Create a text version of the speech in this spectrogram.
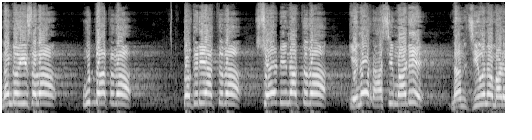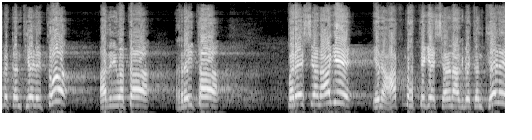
ನಂದು ಈ ಸಲ ಉದ್ದ ಆಗ್ತದ ತೊಗರಿ ಆಗ್ತದ, ಸೋಯಾಬೀನ್ ಆಗ್ತದ, ಏನೋ ರಾಶಿ ಮಾಡಿ ನಾನು ಜೀವನ ಮಾಡ್ಬೇಕಂತ ಹೇಳಿತ್ತು. ಆದ್ರೆ ಇವತ್ತ ರೈತ ಪರೇಶನ್ ಆಗಿ ಏನು ಆತ್ಮಹತ್ಯೆಗೆ ಶರಣಾಗಬೇಕಂತ ಹೇಳಿ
